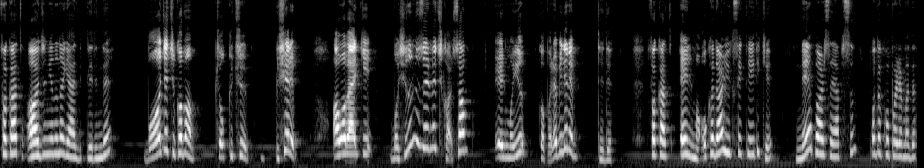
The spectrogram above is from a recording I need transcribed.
Fakat ağacın yanına geldiklerinde Bu ağaca çıkamam. Çok küçüğüm. Düşerim. Ama belki başının üzerine çıkarsam elmayı koparabilirim. dedi. Fakat elma o kadar yüksekteydi ki ne yaparsa yapsın o da koparamadı.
